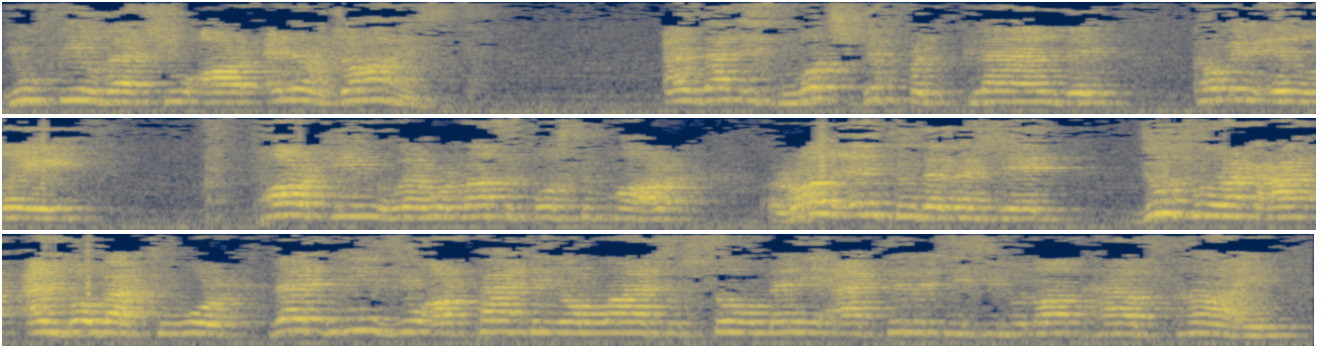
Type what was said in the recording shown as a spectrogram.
you feel that you are energized. And that is much different plan than coming in late, parking where we're not supposed to park, run into the masjid, do two rak'ah and go back to work. That means you are packing your life with so many activities you do not have time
